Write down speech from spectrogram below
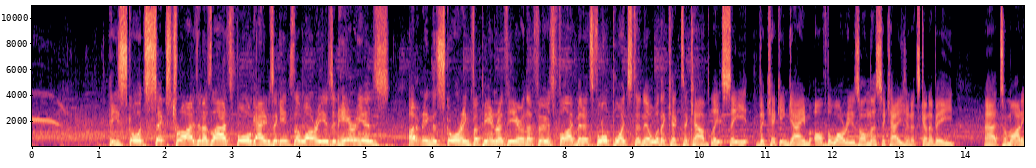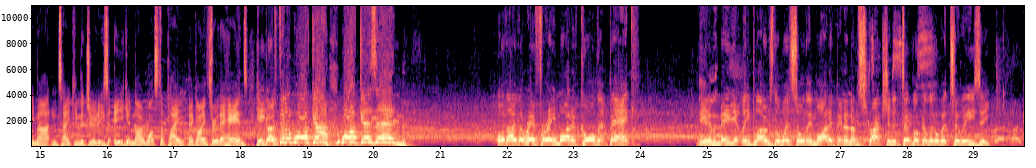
He's scored six tries in his last four games against the Warriors, and here he is opening the scoring for Penrith here in the first five minutes. Four points to nil with a kick to come. Let's see the kicking game of the Warriors on this occasion. It's going to be uh, Te Maire Martin taking the duties. Egan, no, wants to play. They're going through the hands. Here goes Dylan Walker. Walker's in! Although the referee might have called it back, he immediately blows the whistle. There might have been an obstruction. It did look a little bit too easy.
